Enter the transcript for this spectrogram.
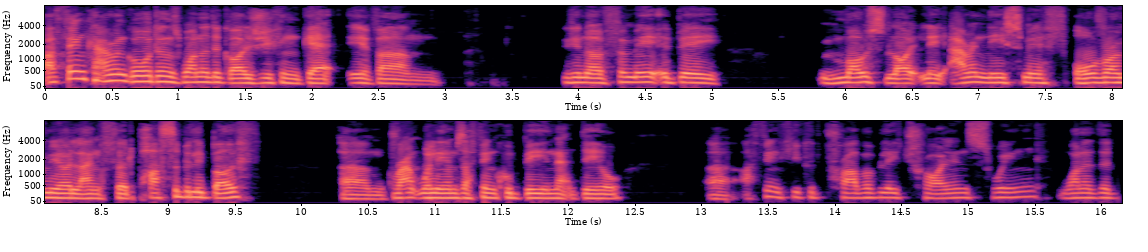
I think Aaron Gordon's one of the guys you can get if um, you know, for me it'd be most likely Aaron Nesmith or Romeo Langford, possibly both. Um, Grant Williams, I think, would be in that deal. Uh, I think you could probably try and swing one of the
